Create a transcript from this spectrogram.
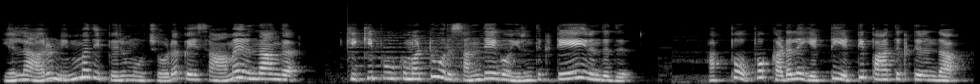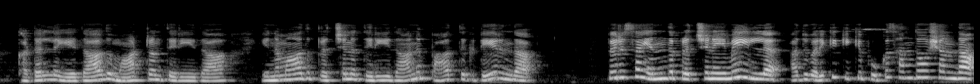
எல்லாரும் நிம்மதி பெருமூச்சோட பேசாம இருந்தாங்க. கிக்கி பூக்கு மட்டும் ஒரு சந்தேகம் இருந்துகிட்டே இருந்தது. அப்பப்போ கடலை எட்டி எட்டி பார்த்துக்கிட்டு இருந்தா. கடல்ல ஏதாவது மாற்றம் தெரியுதா? என்னமாவது பிரச்சனை தெரியுதான்னு பார்த்துக்கிட்டே இருந்தா. பெருசா எந்த பிரச்சனையுமே இல்ல. அது வரைக்கும் கிக்கிப்பூக்கு சந்தோஷம்தான்.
